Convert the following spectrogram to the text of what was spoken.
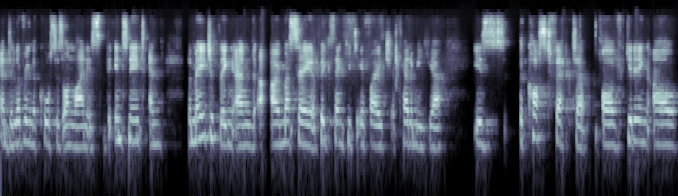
and delivering the courses online is the internet. And the major thing, and I must say a big thank you to FIH Academy here, is the cost factor of getting our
